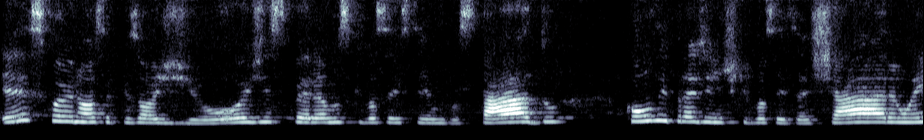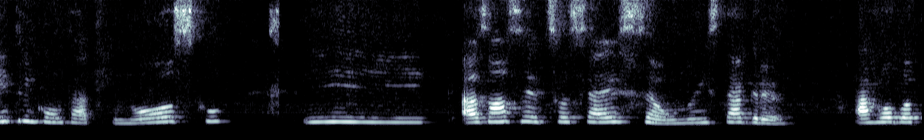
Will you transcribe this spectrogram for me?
esse foi o nosso episódio de hoje. Esperamos que vocês tenham gostado. Contem pra gente o que vocês acharam, entre em contato conosco. E as nossas redes sociais são no Instagram, arroba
